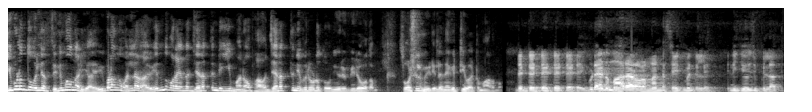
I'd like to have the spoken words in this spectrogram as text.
ഇവളെന്തോ വലിയ സിനിമാ നടിയായോ ഇവളങ്ങ് വല്ലതായോ എന്ന് പറയുന്ന ജനത്തിന്റെ ഈ മനോഭാവം ജനത്തിന് ഇവരോട് തോന്നിയ ഒരു വിരോധം സോഷ്യൽ മീഡിയയിൽ നെഗറ്റീവായിട്ട് മാറുന്നു. ഇവിടെയാണ് മാരാറണ്ണന്റെ സ്റ്റേറ്റ്മെന്റിൽ എനിക്ക് യോജിപ്പില്ലാത്ത.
